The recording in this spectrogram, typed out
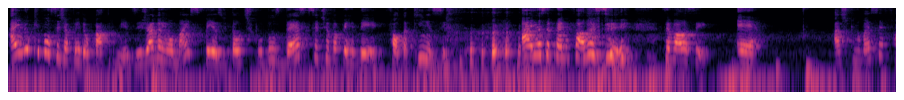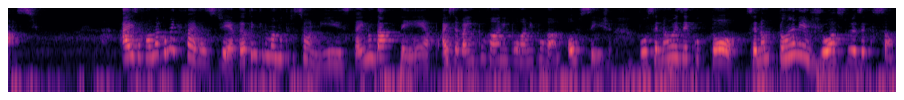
Aí no que você já perdeu quatro meses e já ganhou mais peso, então, tipo, dos 10 que você tinha para perder, falta 15. aí você pega e fala assim: você fala assim, é, acho que não vai ser fácil. Aí você fala, mas como é que faz essa dieta? Eu tenho que ir numa nutricionista, aí não dá tempo. Aí você vai empurrando, empurrando, empurrando. Ou seja, você não executou, você não planejou a sua execução.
